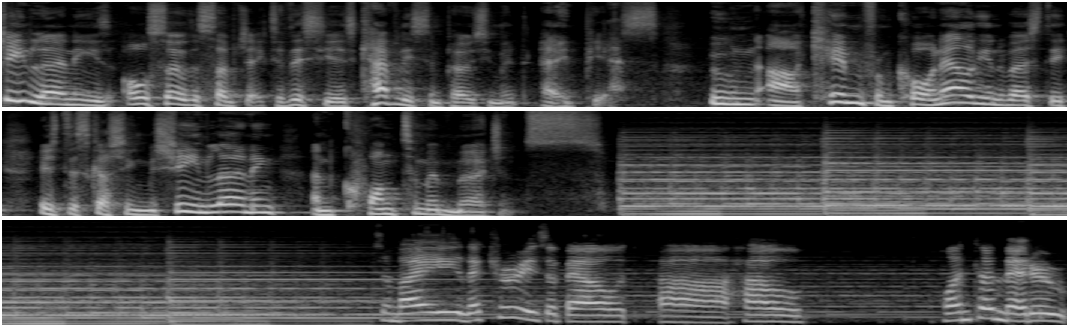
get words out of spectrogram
Machine learning is also the subject of this year's Kavli Symposium at APS. Eun-Ah Kim from Cornell University is discussing machine learning and quantum emergence. So my lecture is about uh, how quantum matter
